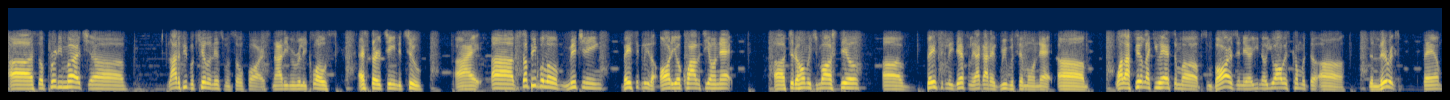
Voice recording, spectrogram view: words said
Uh, so pretty much, uh, a lot of people killing this one so far. It's not even really close. That's 13 to 2. All right. Uh, some people are mentioning basically the audio quality on that. Uh, to the homie Jamal Steele, uh, basically, definitely, I got to agree with him on that. Um, while I feel like you had some some bars in there, you know, you always come with the uh, the lyrics, fam.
